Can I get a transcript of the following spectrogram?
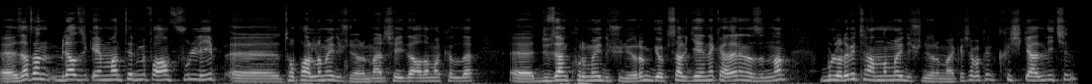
E, zaten birazcık envanterimi falan fullleyip e, toparlamayı düşünüyorum. Her şeyi de adam akıllı e, düzen kurmayı düşünüyorum. Göksel gelene kadar en azından buraları bir tamamlamayı düşünüyorum arkadaşlar. Bakın kış geldiği için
